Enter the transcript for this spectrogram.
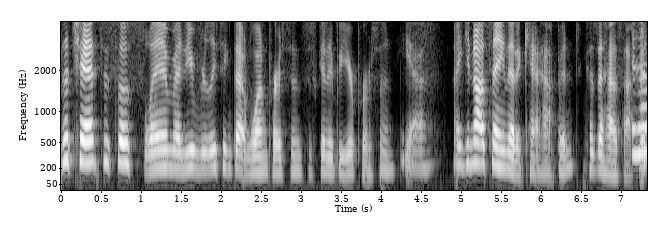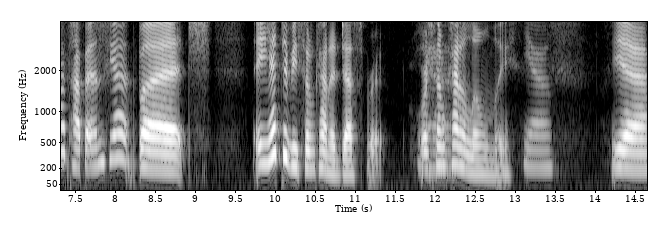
the chance is so slim, and you really think that one person's just going to be your person. yeah, Like you're not saying that it can't happen because it has happened. it has happened. Yeah, but you had to be some kind of desperate or some kind of lonely. yeah, Yeah,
